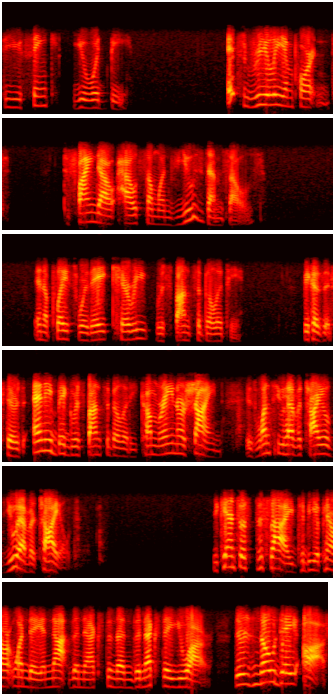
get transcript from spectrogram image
do you think you would be? It's really important to find out how someone views themselves in a place where they carry responsibility. Because if there's any big responsibility, come rain or shine, is once you have a child, you have a child. You can't just decide to be a parent one day and not the next, and then the next day you are. There's no day off.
